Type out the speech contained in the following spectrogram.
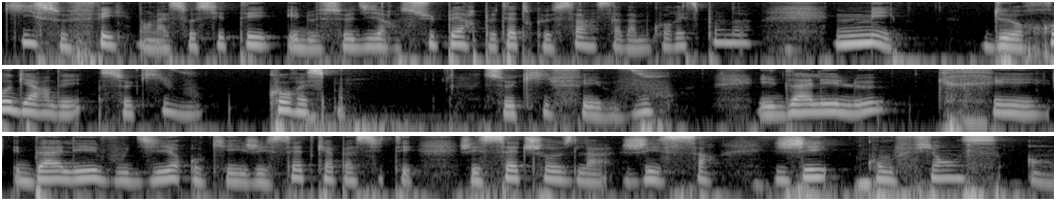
qui se fait dans la société et de se dire super, peut-être que ça, ça va me correspondre, mais de regarder ce qui vous correspond, ce qui fait vous, et d'aller le créer, d'aller vous dire, ok, j'ai cette capacité, j'ai cette chose-là, j'ai ça, j'ai confiance en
